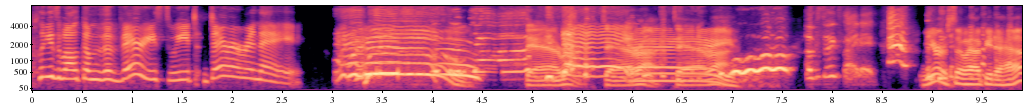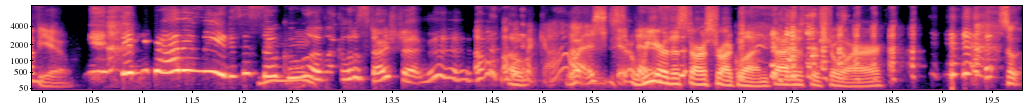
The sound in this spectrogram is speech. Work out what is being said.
Please welcome the very sweet Dara Renee. Woo! Dara, Dara, Dara. I'm so excited. We are so happy to have you. Thank you for having me. This is so cool. Mm-hmm. I'm like a little starstruck. Oh, oh, Oh, my gosh. so we are the goodness. starstruck ones, that is for sure. So,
